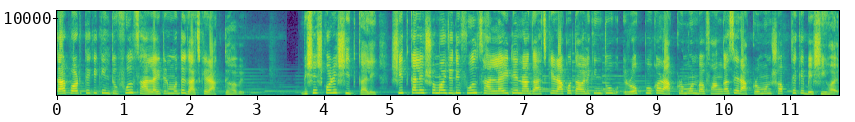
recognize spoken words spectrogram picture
তারপর থেকে কিন্তু ফুল সানলাইটের মধ্যে গাছকে রাখতে হবে। বিশেষ করে শীতকালে। শীতকালের সময় যদি ফুল সানলাইটে না গাছকে রাখো তাহলে কিন্তু রোগ পোকার আক্রমণ বা ফাঙ্গাসের আক্রমণ সব থেকে বেশি হয়।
